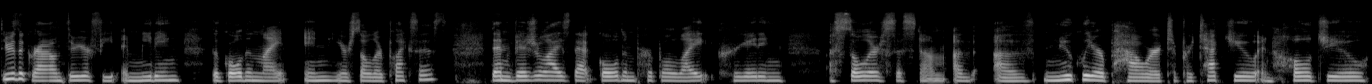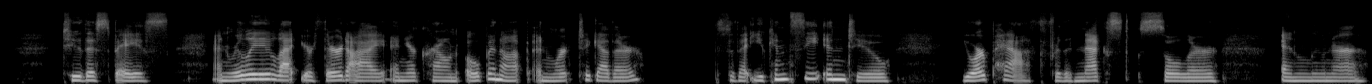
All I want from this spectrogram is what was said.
through the ground, through your feet, and meeting the golden light in your solar plexus. Then visualize that golden purple light creating a solar system of, of nuclear power to protect you and hold you to this space and really let your third eye and your crown open up and work together so that you can see into your path for the next solar and lunar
